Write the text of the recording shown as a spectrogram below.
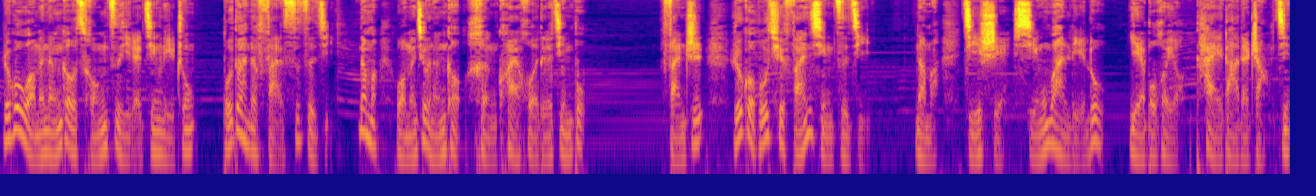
如果我们能够从自己的经历中不断的反思自己，那么我们就能够很快获得进步。反之，如果不去反省自己，那么即使行万里路，也不会有太大的长进。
